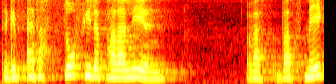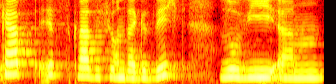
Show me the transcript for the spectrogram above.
Da gibt es einfach so viele Parallelen. Was, was Make-up ist quasi für unser Gesicht, so wie ähm,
